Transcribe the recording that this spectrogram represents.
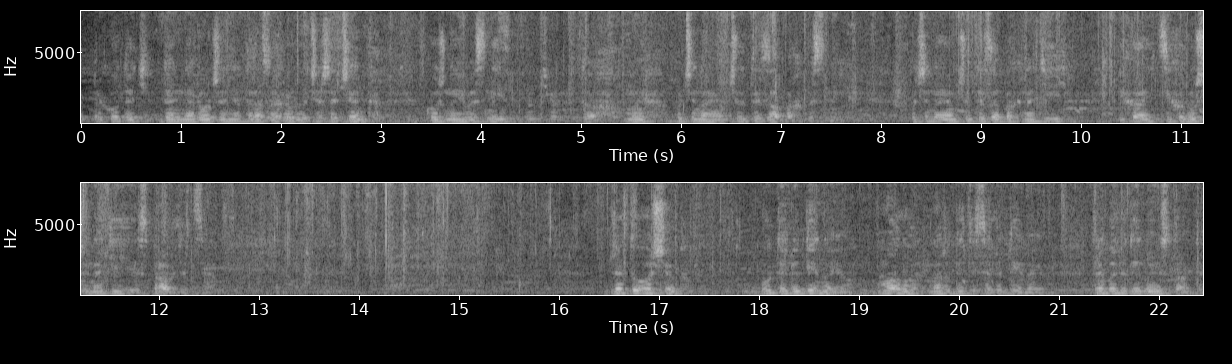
приходить день народження Тараса Григоровича Шевченка кожної весни, то ми починаємо чути запах весни. Починаємо чути запах надій, і хай ці хороші надії справдяться. Для того, щоб бути людиною, мало народитися людиною. Треба людиною стати.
